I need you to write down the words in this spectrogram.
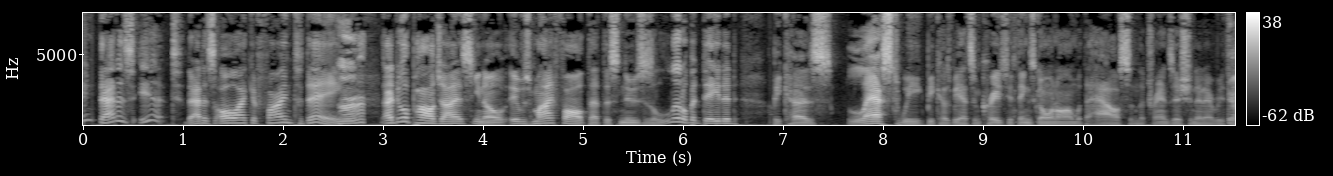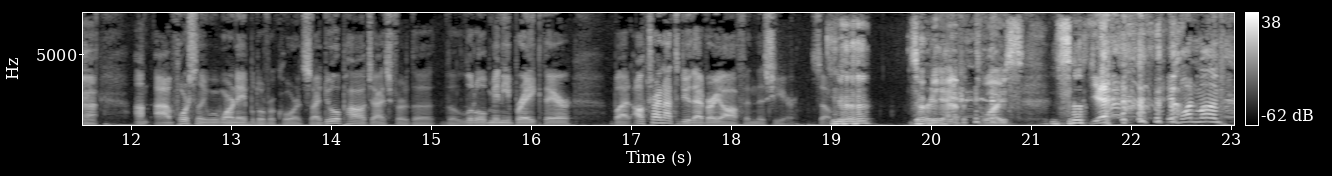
think that is it. That is all I could find today. Right. I do apologize. You know, it was my fault that this news is a little bit dated because last week, because we had some crazy things going on with the house and the transition and everything. Yeah. Um, unfortunately, we weren't able to record. So I do apologize for the the little mini break there. But I'll try not to do that very often this year. So it's already happened twice. yeah, in one month.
